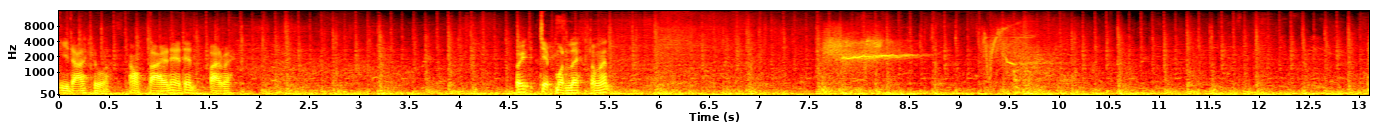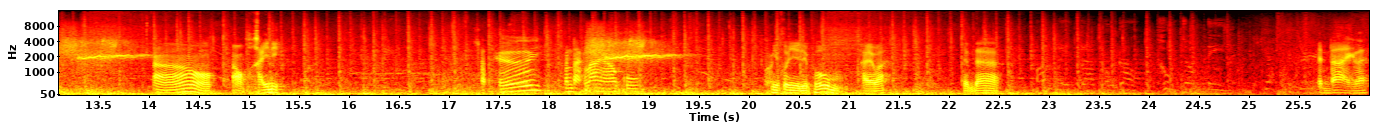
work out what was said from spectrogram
อีดาร์คิวอะเอาตายแน่เต้นปาดไป เฮ้ย เจ็บหมดเลยตรงนั้น อ้าว เอาใครนี่ สัตว์เอ้ย มันดักล่างเอากู มีคนอยู่ในพุ่ม ใครวะ เซนด้าเป็นได้อีกแล้ว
